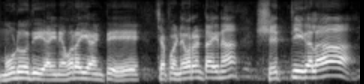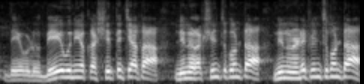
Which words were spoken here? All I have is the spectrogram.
మూడోది ఆయన ఎవరయ్యా అంటే చెప్పండి ఎవరంట ఆయన? శక్తి గల దేవుడు. దేవుని యొక్క శక్తి చేత నిన్ను రక్షించుకుంటా నిన్ను నడిపించుకుంటా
